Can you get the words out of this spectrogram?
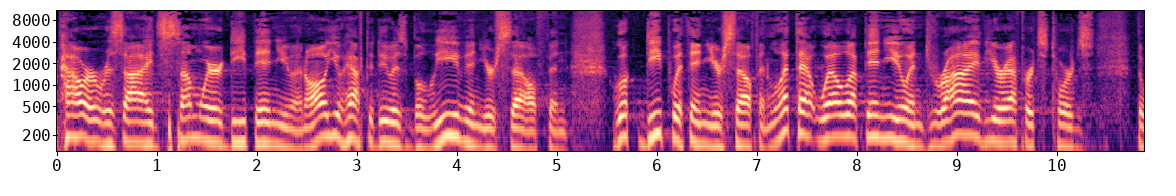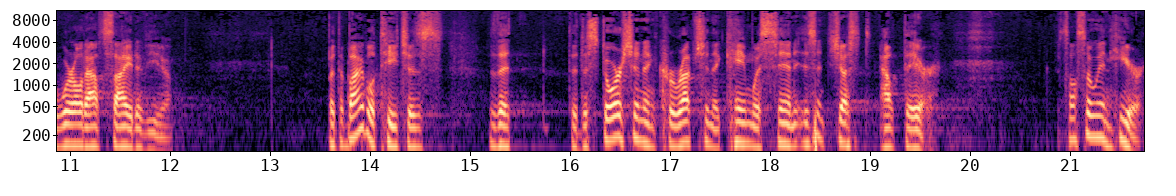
power resides somewhere deep in you, and all you have to do is believe in yourself and look deep within yourself and let that well up in you and drive your efforts towards the world outside of you. But the Bible teaches that the distortion and corruption that came with sin isn't just out there, it's also in here,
